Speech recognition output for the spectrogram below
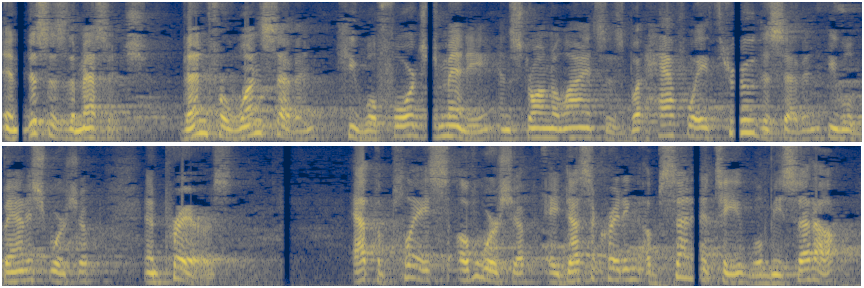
And this is the message. Then for one seven, he will forge many and strong alliances, but halfway through the seven, he will banish worship and prayers at the place of worship, a desecrating obscenity will be set up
